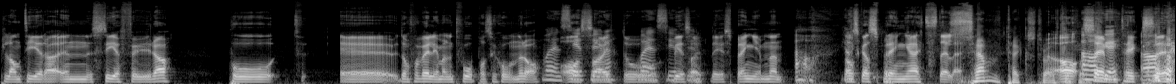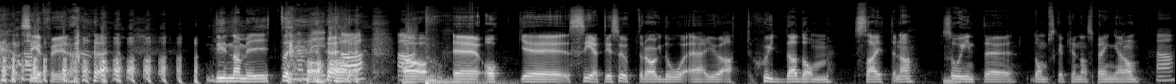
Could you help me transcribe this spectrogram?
plantera en C4 på t- eh, de får välja mellan två positioner då. Vad är en C4? A-site och Vad är en C4? B-site. Det är sprängämnen. Jaha. De ska spränga ett ställe. Semtex tror jag Ja. Ah. Semtex Ja. eh, C4. Dynamit. Dynamit, ja. Ja, eh, och eh, CTs uppdrag då är ju att skydda de sajterna så inte de ska kunna spränga dem. Ja.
